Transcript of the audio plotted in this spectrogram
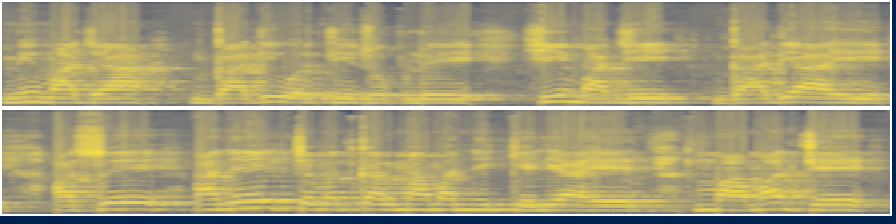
मी माझ्या गादीवरती झोपलोय ही माझी गादी आहे. असे अनेक चमत्कार मामांनी केले आहेत. मामांचे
